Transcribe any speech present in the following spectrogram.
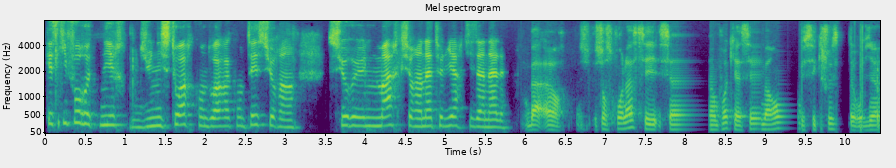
qu'est-ce qu'il faut retenir d'une histoire qu'on doit raconter sur, un, sur une marque, sur un atelier artisanal? Bah alors, Sur ce point-là, c'est un point qui est assez marrant, c'est quelque chose qui revient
